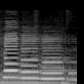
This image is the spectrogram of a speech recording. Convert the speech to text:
Música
